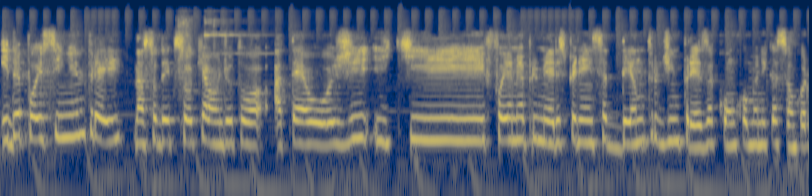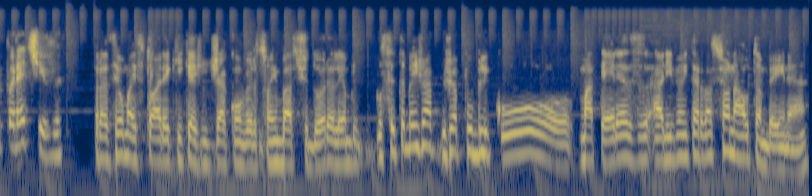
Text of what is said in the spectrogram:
E depois sim entrei na Sodexo, que é onde eu tô até hoje e que foi a minha primeira experiência dentro de empresa com comunicação corporativa trazer uma história aqui que a gente já conversou em bastidor. Eu lembro, você também já, já publicou matérias a nível internacional também, né?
